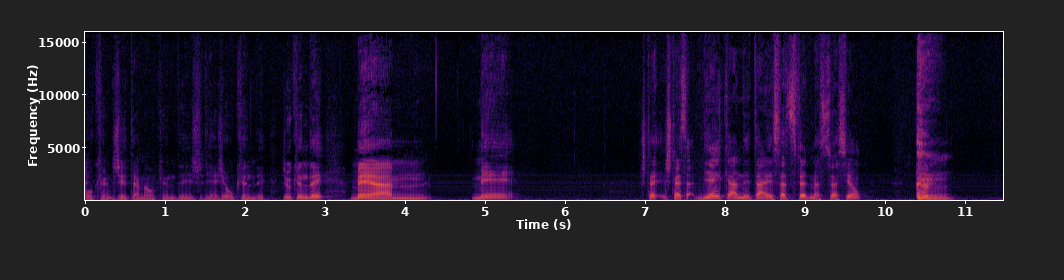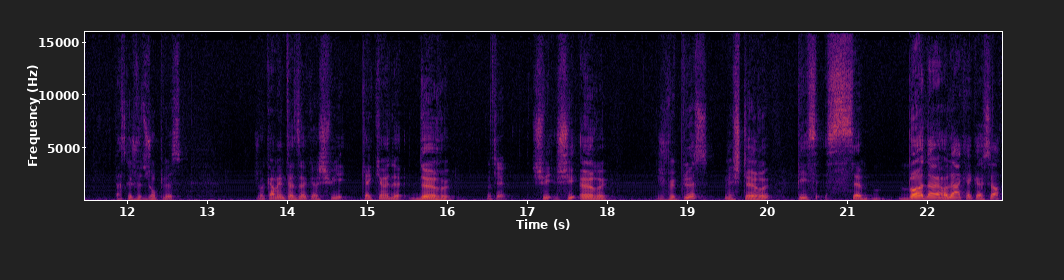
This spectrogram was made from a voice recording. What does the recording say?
Aucune. J'ai tellement aucune idée, Julien. J'ai aucune idée. J'ai aucune idée. Mais, euh, mais j'étais bien qu'en étant insatisfait de ma situation, parce que je veux toujours plus, je vais quand même te dire que je suis quelqu'un d'heureux. OK. Je suis, je suis heureux. Je veux plus, mais je suis heureux. Puis ce bonheur-là, en quelque sorte,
